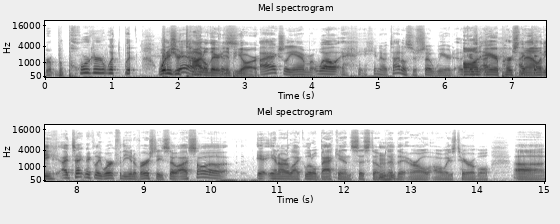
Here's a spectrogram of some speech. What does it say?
a reporter? What what what is your Yeah, title there at NPR? I actually am. Well, you know, titles are so weird. On-air I- I te- personality? I, technically work for the university, so I saw in our like little back end system Mm-hmm. that they are all always terrible. Uh,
